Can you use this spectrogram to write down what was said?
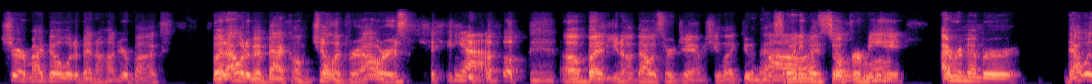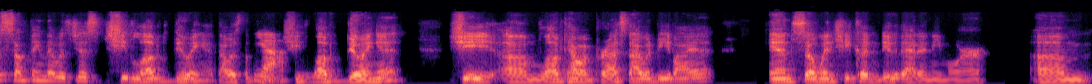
Sure, my bill would have been a hundred bucks, but I would have been back home chilling for hours. Yeah. Um, but you know, that was her jam. She liked doing that. so anyway, so, so for cool. me, I remember that was something that was just she loved doing it. That was the point. Yeah. She loved doing it. She um, loved how impressed I would be by it. And so when she couldn't do that anymore, um,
